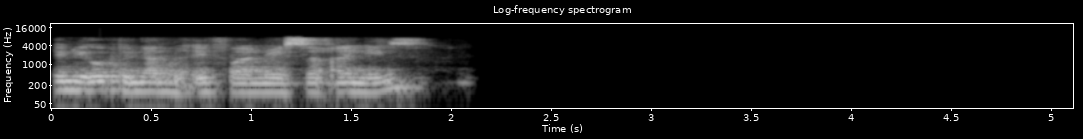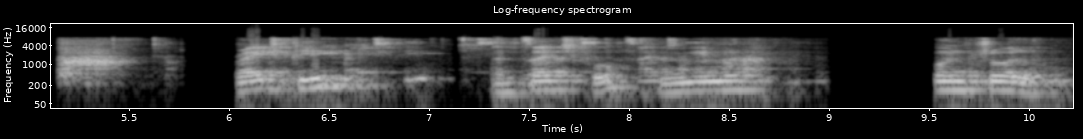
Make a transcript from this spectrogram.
Then you open up the f1 racer anim right click and search for wheel controller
